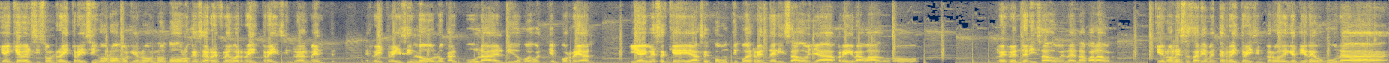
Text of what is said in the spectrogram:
que hay que ver si son ray tracing o no, porque no, no todo lo que sea reflejo es ray tracing realmente. El ray tracing lo, lo calcula el videojuego en tiempo real y hay veces que hacen como un tipo de renderizado ya pregrabado, ¿no? Re-renderizado, ¿verdad? Es la palabra. Que no necesariamente es ray tracing, pero de que tiene una,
